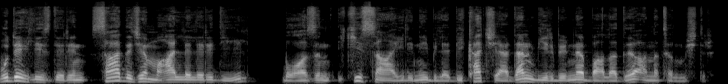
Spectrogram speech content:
bu dehlizlerin sadece mahalleleri değil, boğazın iki sahilini bile birkaç yerden birbirine bağladığı anlatılmıştır.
